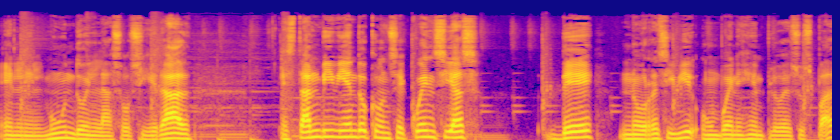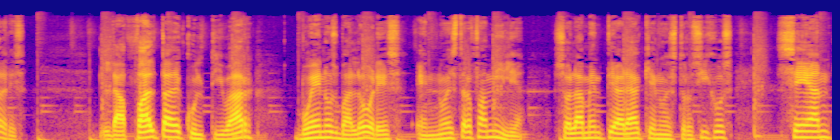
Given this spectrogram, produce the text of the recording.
en el mundo, en la sociedad, están viviendo consecuencias de no recibir un buen ejemplo de sus padres. La falta de cultivar buenos valores en nuestra familia solamente hará que nuestros hijos sean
